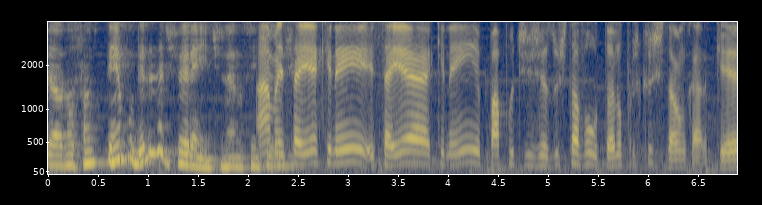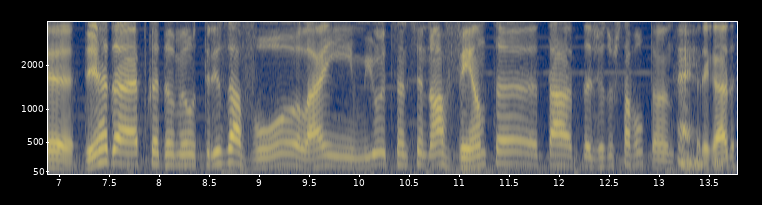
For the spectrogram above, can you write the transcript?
a noção de tempo deles é diferente, né? No sentido ah, mas de... isso aí é que nem. Isso aí é que nem papo de Jesus tá voltando pros cristãos, cara. Porque desde a época do meu trisavô, lá em 1890, tá, Jesus tá voltando, é, tá ligado?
